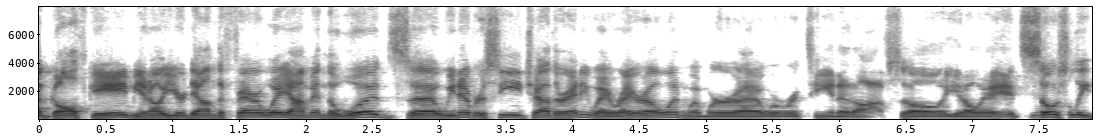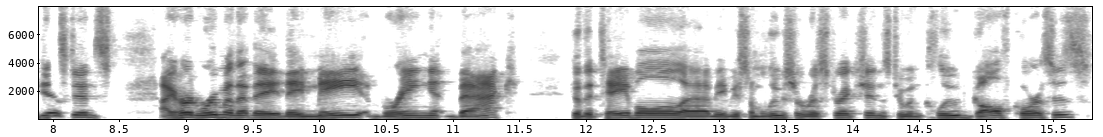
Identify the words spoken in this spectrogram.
a, golf game. You know, you're down the fairway, I'm in the woods. Uh, we never see each other anyway, right, Rowan? When we're uh, when we're teeing it off. So you know, it's socially distanced. I heard rumor that they they may bring back to the table uh, maybe some looser restrictions to include golf courses.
